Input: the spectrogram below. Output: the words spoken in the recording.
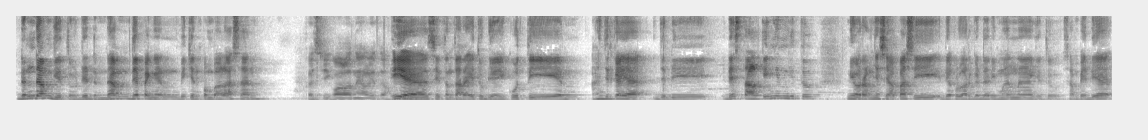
dendam gitu. Dia dendam dia pengen bikin pembalasan ke si kolonel itu. Iya si tentara itu dia ikutin. Anjir kayak jadi dia stalkingin gitu. Ini orangnya siapa sih? Dia keluarga dari mana gitu. Sampai dia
